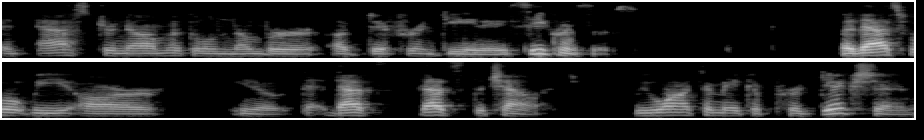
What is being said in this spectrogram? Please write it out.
an astronomical number of different DNA sequences. But that's what we are, you know, th- that's that's the challenge. We want to make a prediction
